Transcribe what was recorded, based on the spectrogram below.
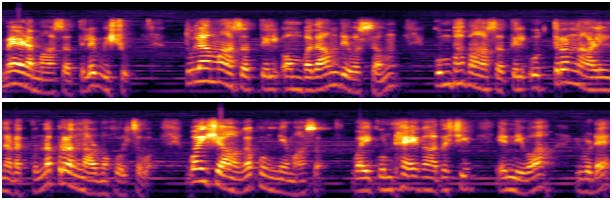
മേടമാസത്തിലെ വിഷു. തുലാമാസത്തിൽ ഒമ്പതാം ദിവസം കുംഭമാസത്തിൽ ഉത്രം നാളിൽ നടക്കുന്ന പിറന്നാൾ മഹോത്സവം വൈശാഖ പുണ്യമാസം വൈകുണ്ഠ ഏകാദശി എന്നിവ ഇവിടെ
